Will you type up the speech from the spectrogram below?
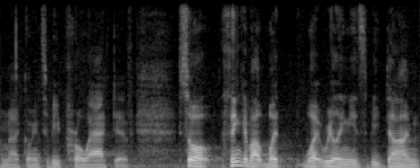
I'm not going to be proactive. So think about what, what really needs to be done.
